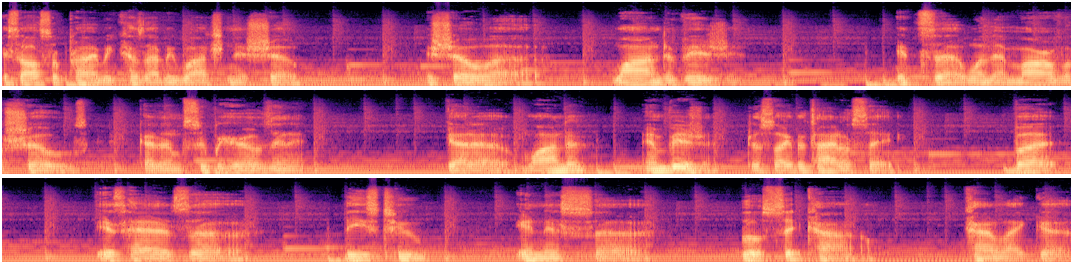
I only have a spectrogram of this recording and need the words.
It's also probably because I be watching this show. The show uh WandaVision. It's uh, one of that Marvel shows, got them superheroes in it got a Wanda and Vision, just like the title say. But it has uh, these two in this uh, little sitcom, kind of like uh,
